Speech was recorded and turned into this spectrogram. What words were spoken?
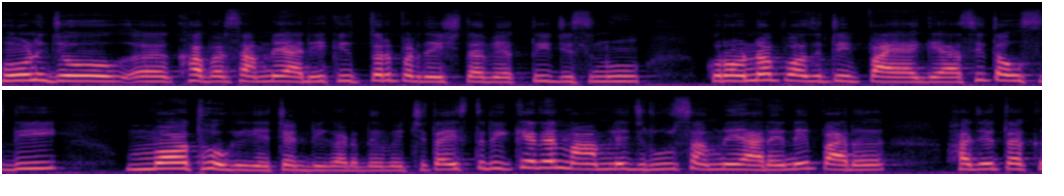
ਹੁਣ ਜੋ ਖਬਰ ਸਾਹਮਣੇ ਆ ਰਹੀ ਹੈ ਕਿ ਉੱਤਰ ਪ੍ਰਦੇਸ਼ ਦਾ ਵਿਅਕਤੀ ਜਿਸ ਨੂੰ ਕਰੋਨਾ ਪੋਜ਼ਿਟਿਵ ਪਾਇਆ ਗਿਆ ਸੀ ਤਾਂ ਉਸ ਦੀ ਮੌਤ ਹੋ ਗਈ ਹੈ ਚੰਡੀਗੜ੍ਹ ਦੇ ਵਿੱਚ। ਤਾਂ ਇਸ ਤਰੀਕੇ ਦੇ ਮਾਮਲੇ ਜ਼ਰੂਰ ਸਾਹਮਣੇ ਆ ਰਹੇ ਨੇ, ਪਰ ਹਜੇ ਤੱਕ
